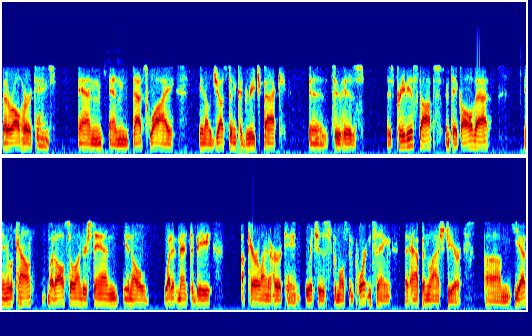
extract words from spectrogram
that are all hurricanes, and and that's why you know Justin could reach back uh, to his his previous stops and take all that into account, but also understand you know what it meant to be a Carolina Hurricane, which is the most important thing that happened last year. Um, yes,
